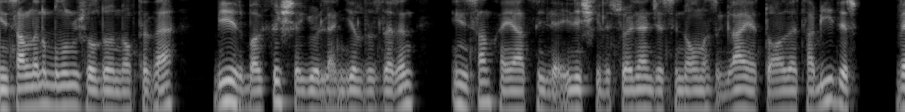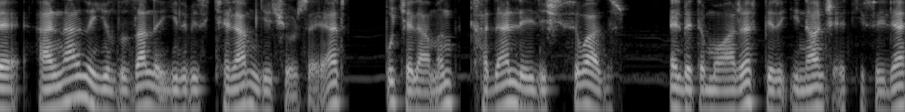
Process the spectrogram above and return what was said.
İnsanların bulunmuş olduğu noktada bir bakışla görülen yıldızların insan hayatıyla ilişkili söylencesinin olması gayet doğal ve tabidir ve her nerede yıldızlarla ilgili bir kelam geçiyorsa eğer bu kelamın kaderle ilişkisi vardır. Elbette muharref bir inanç etkisiyle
